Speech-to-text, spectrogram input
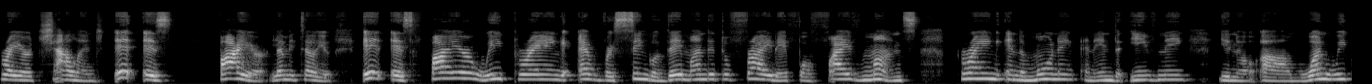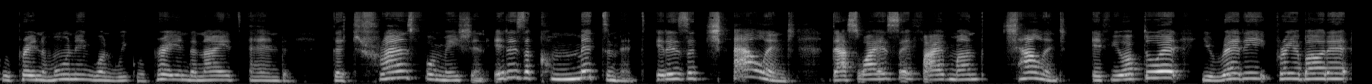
prayer challenge. It is fire. Let me tell you, it is fire. We praying every single day, Monday to Friday for five months, praying in the morning and in the evening. You know, um, one week we pray in the morning, one week we pray in the night, and the transformation, it is a commitment. It is a challenge. That's why I say five month challenge. If you're up to it, you're ready, pray about it.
